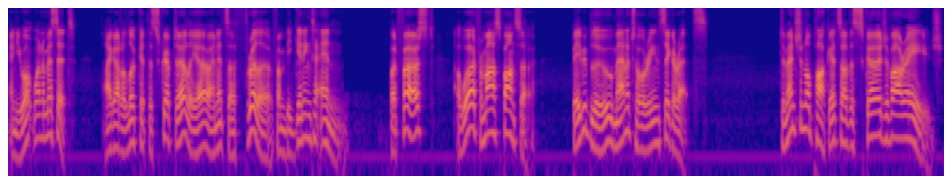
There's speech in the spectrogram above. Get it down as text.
and you won't want to miss it. I got a look at the script earlier, and it's a thriller from beginning to end. But first, a word from our sponsor Baby Blue Manatorine Cigarettes. Dimensional pockets are the scourge of our age.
